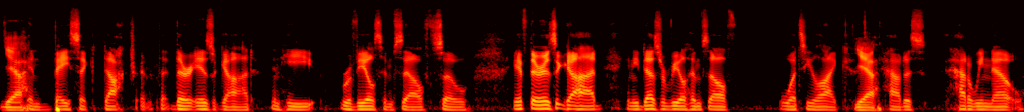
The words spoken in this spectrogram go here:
Yeah. and basic doctrine that there is a God and he reveals himself. So if there is a God and he does reveal himself, what's he like? Yeah. How does how do we know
